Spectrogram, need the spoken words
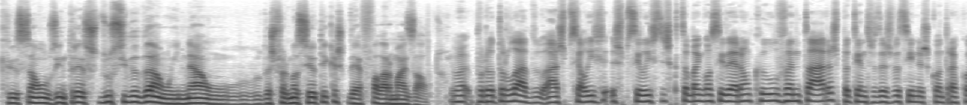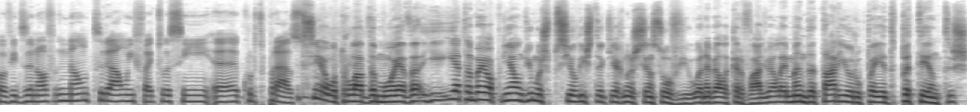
que são os interesses do cidadão e não das farmacêuticas que deve falar mais alto. Por outro lado, há especiali- especialistas que também consideram que levantar as patentes das vacinas contra a Covid-19 não terá um efeito assim a curto prazo. Sim, é o outro lado da moeda e e é também a opinião de uma especialista que a Renascença ouviu, Anabela Carvalho. Ela é mandatária europeia de patentes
